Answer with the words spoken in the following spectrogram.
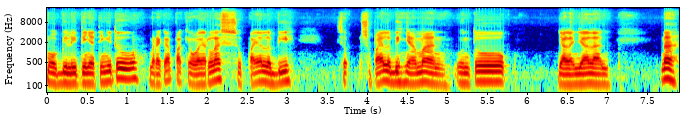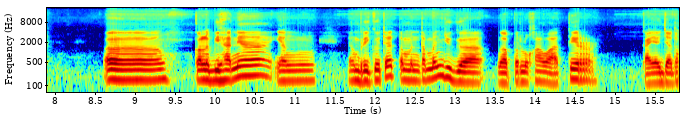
mobility-nya tinggi tuh mereka pakai wireless supaya lebih supaya lebih nyaman untuk jalan-jalan. Nah, eh, kelebihannya yang yang berikutnya teman-teman juga nggak perlu khawatir kayak jatuh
